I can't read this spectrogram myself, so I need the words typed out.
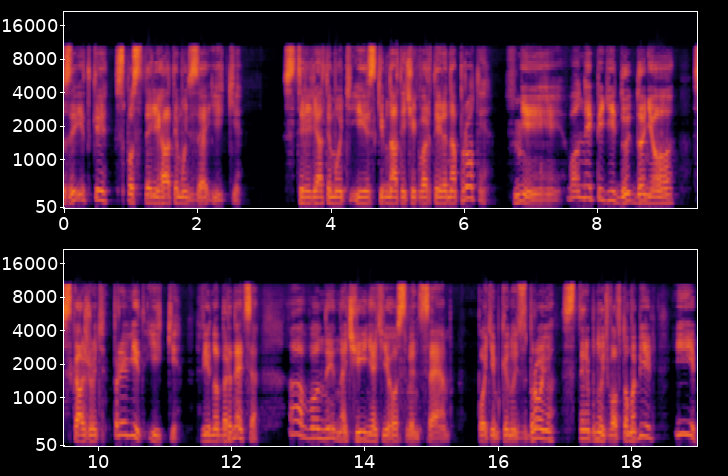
звідки спостерігатимуть за Іккі. Стрілятимуть із кімнати чи квартири напроти? Ні, вони підійдуть до нього, скажуть Привіт, Іккі. Він обернеться, а вони начинять його свинцем. Потім кинуть зброю, стрибнуть в автомобіль і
